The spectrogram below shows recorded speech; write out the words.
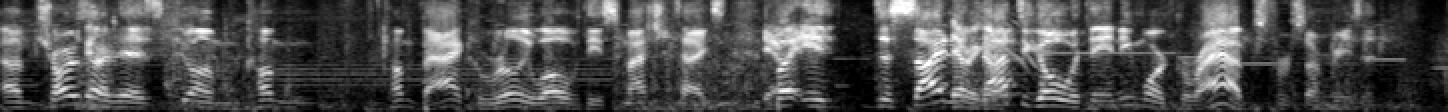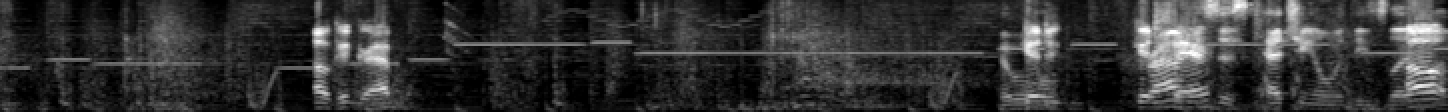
um, Charizard has um come come back really well with these smash attacks, Yeah. but it decided we go. not to go with any more grabs for some reason. Oh, good grab. Ooh. Good, good Crown fair. is catching him with these. Li- Oh.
